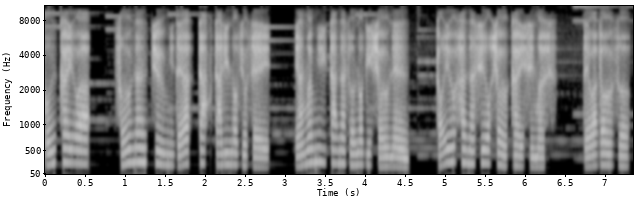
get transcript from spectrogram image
今回は、遭難中に出会った二人の女性、山にいた謎の美少年、という話を紹介します。ではどうぞ。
